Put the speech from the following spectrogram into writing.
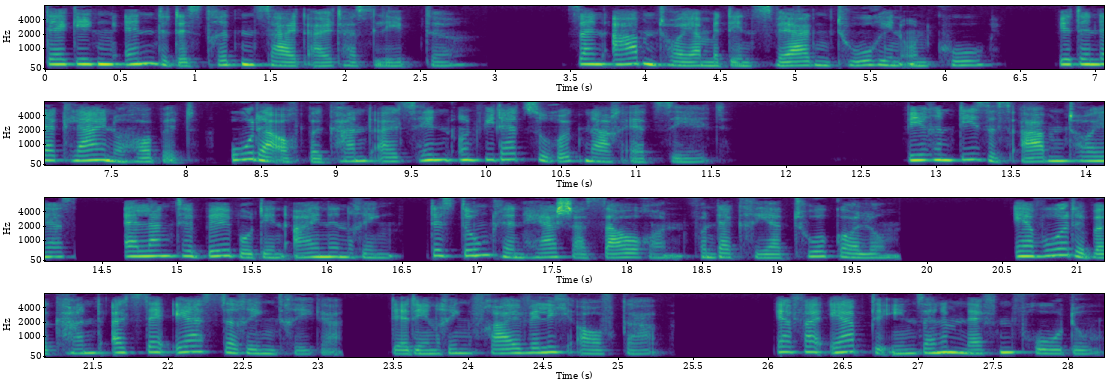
der gegen Ende des dritten Zeitalters lebte. Sein Abenteuer mit den Zwergen Thorin und Co. wird in der kleine Hobbit oder auch bekannt als hin und wieder zurück nacherzählt. Während dieses Abenteuers erlangte Bilbo den einen Ring des dunklen Herrschers Sauron von der Kreatur Gollum. Er wurde bekannt als der erste Ringträger, der den Ring freiwillig aufgab. Er vererbte ihn seinem Neffen Frodo.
